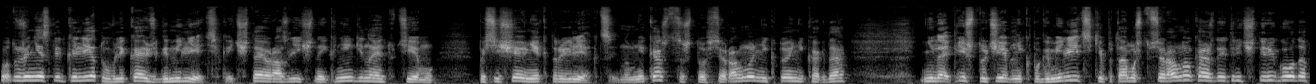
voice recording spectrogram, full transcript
Вот уже несколько лет увлекаюсь гомилетикой, читаю различные книги на эту тему, посещаю некоторые лекции, но мне кажется, что все равно никто и никогда не напишет учебник по гомилетике, потому что все равно каждые 3-4 года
